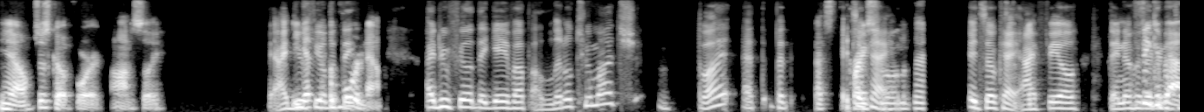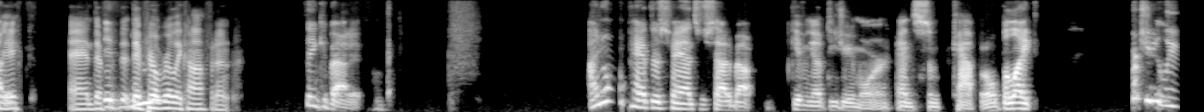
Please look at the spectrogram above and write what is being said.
You know, just go for it, honestly. Yeah, I do feel the they, board now. I do feel that they gave up a little too much, but at the, but That's the It's price okay. you're willing to pay. it's okay. I feel they know who Think they're going to it. take, and they're, they feel really confident. Think about it. I know Panthers fans are sad about giving up DJ Moore and some capital, but like, aren't you at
